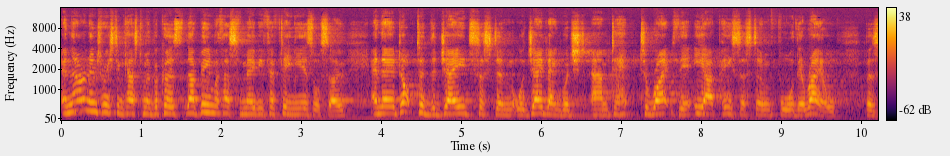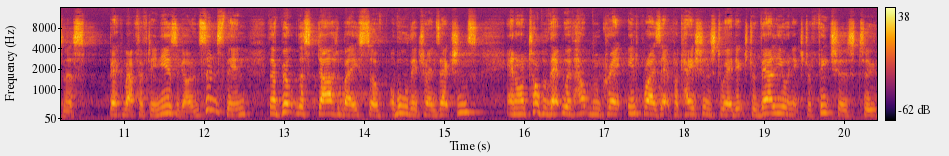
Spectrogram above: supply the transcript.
and they're an interesting customer because they've been with us for maybe 15 years or so, and they adopted the Jade system or Jade language um, to, to write their ERP system for their rail business back about 15 years ago. And since then, they've built this database of, of all their transactions. And on top of that, we've helped them create enterprise applications to add extra value and extra features to,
